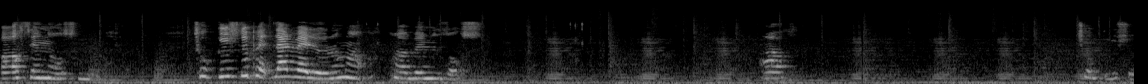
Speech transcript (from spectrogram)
Al senin olsun bunlar. Çok güçlü petler veriyorum ha. Haberiniz olsun. Al. Çok güçlü.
